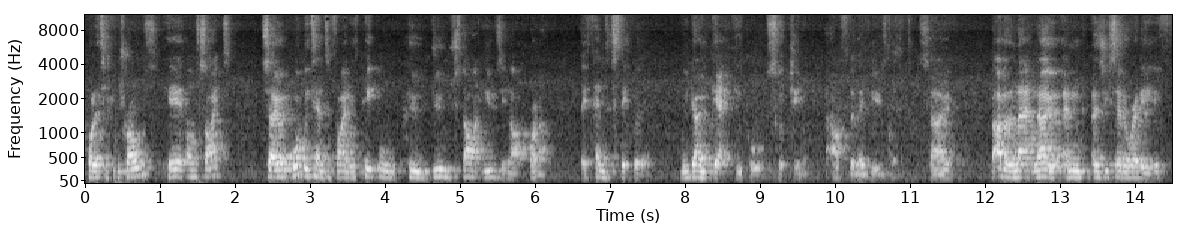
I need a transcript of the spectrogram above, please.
quality controls here on site. So what we tend to find is people who do start using our product, they tend to stick with it. We don't get people switching after they've used it. So but other than that, no. And as you said already, if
